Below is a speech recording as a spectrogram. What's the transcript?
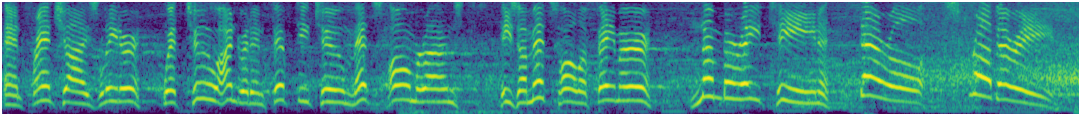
and franchise leader with 252 Mets home runs. He's a Mets Hall of Famer, number 18, Darryl Strawberry.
